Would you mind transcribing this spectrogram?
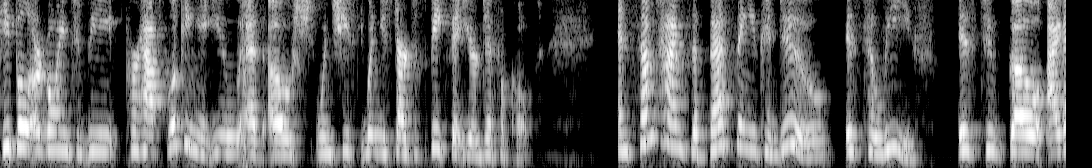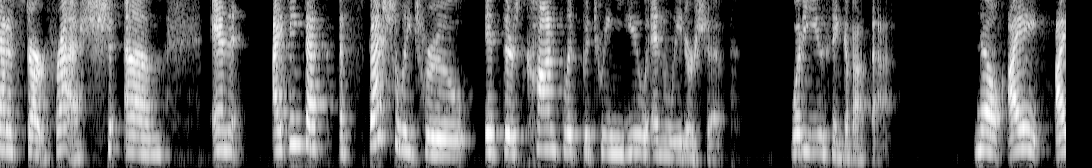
people are going to be perhaps looking at you as oh sh- when she's when you start to speak that you're difficult. And sometimes the best thing you can do is to leave is to go i got to start fresh. Um, and i think that's especially true if there's conflict between you and leadership. What do you think about that? No, I I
